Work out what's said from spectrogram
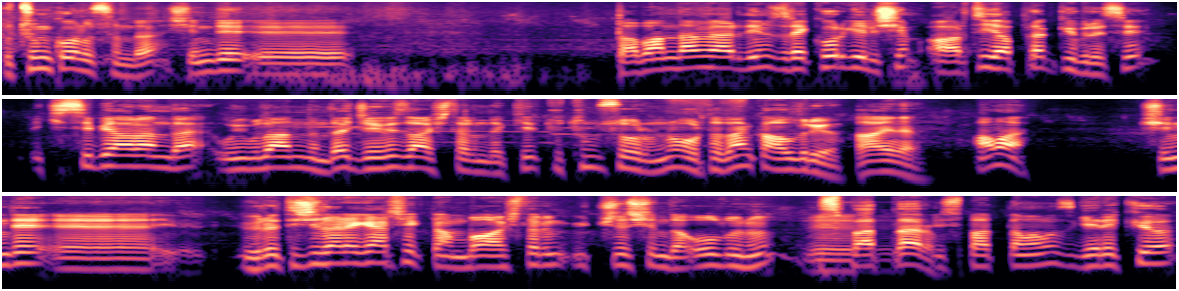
tutum konusunda şimdi e, tabandan verdiğimiz rekor gelişim artı yaprak gübresi ikisi bir aranda uygulandığında ceviz ağaçlarındaki tutum sorununu ortadan kaldırıyor. Aynen. Ama şimdi e, üreticilere gerçekten bu ağaçların 3 yaşında olduğunu e, İspatlarım. ispatlamamız gerekiyor.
